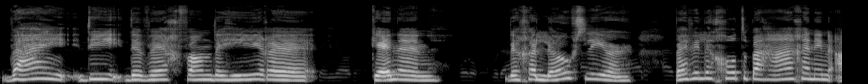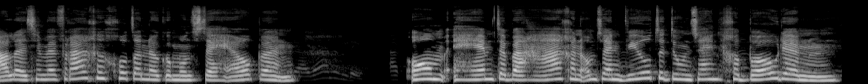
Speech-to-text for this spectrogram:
Wij die de weg van de Here kennen, de geloofsleer. Wij willen God behagen in alles en wij vragen God dan ook om ons te helpen. Om Hem te behagen, om Zijn wil te doen, Zijn geboden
